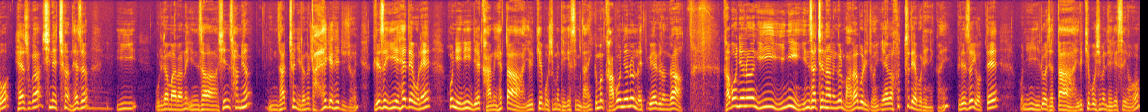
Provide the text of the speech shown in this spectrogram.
또 해수가 신해천 해서 이 우리가 말하는 인사신 삼형 인사천 이런 걸 다 해결해 주죠. 그래서 이 해대운의 혼인이 이제 가능했다 이렇게 보시면 되겠습니다. 그러면 가보년은 왜, 왜 그런가? 가보년은 이 인이 인사천 하는 걸 막아버리죠. 얘가 헛투돼 버리니까. 그래서 요때 혼인이 이루어졌다 이렇게 보시면 되겠어요.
